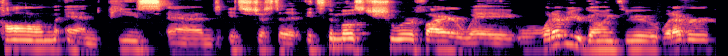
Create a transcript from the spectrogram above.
calm and peace and it's just a it's the most surefire way. Whatever you're going through whatever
